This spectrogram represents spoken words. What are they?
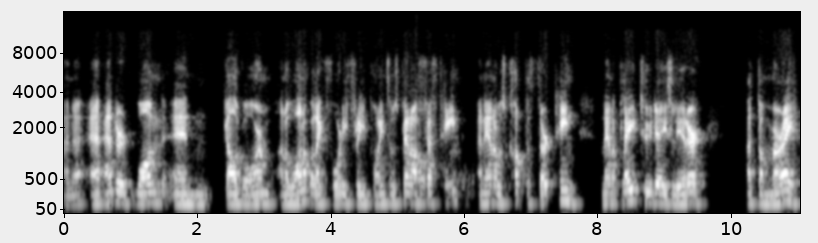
and I entered one in Galgorm and I won it with like 43 points. I was playing off 15 and then I was cut to 13. And then I played two days later at Dunmurry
